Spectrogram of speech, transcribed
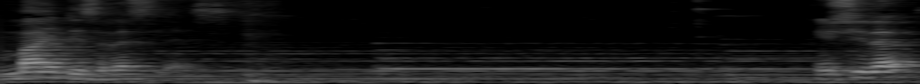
mind is restless. You see that?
